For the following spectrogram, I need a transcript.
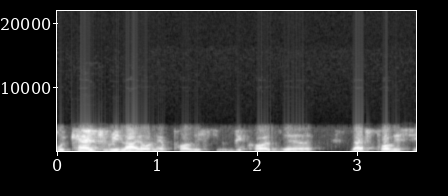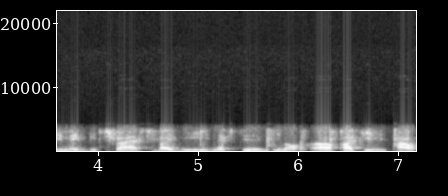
we can't rely on a policy because uh, that policy may be trashed by the next uh, you know uh, party in power.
